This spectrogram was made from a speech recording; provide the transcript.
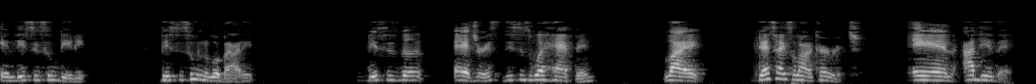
and this is who did it. This is who knew about it. This is the address. This is what happened. Like, that takes a lot of courage. And I did that.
